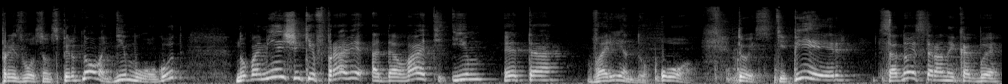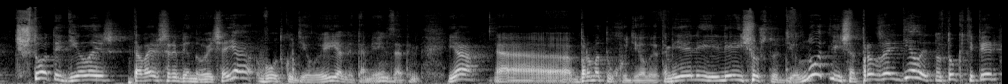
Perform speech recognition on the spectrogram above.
производством спиртного, не могут, но помещики вправе отдавать им это в аренду. О, то есть теперь с одной стороны, как бы, что ты делаешь, товарищ Рабинович, а я водку делаю, или там, я не знаю, там, я э, барматуху делаю, там, или, или еще что-то делаю. Ну, отлично, продолжай делать, но только теперь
